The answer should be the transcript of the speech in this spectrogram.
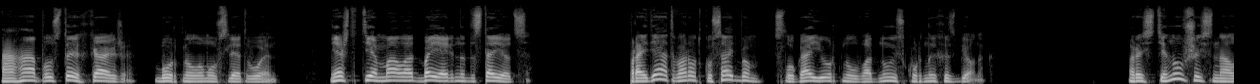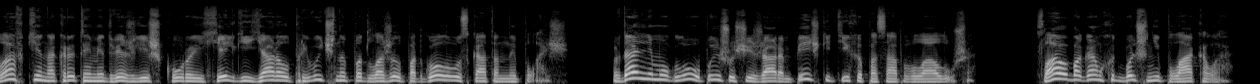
«Ага, пустых, как же!» — буркнул ему вслед воин. «Нечто тем мало от боярина достается». Пройдя от ворот к усадьбам, слуга юркнул в одну из курных избенок. Растянувшись на лавке, накрытой медвежьей шкурой, Хельги Ярл привычно подложил под голову скатанный плащ. В дальнем углу у пышущей жаром печки тихо посапывала Алуша. Слава богам, хоть больше не плакала.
